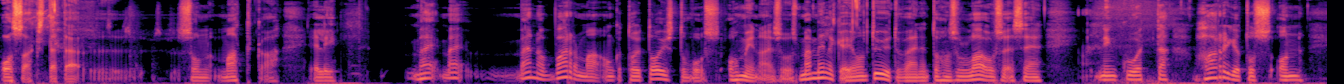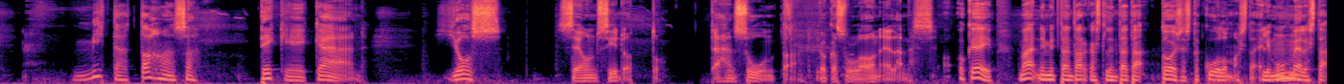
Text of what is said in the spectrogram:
osaksi tätä sun matkaa. Eli mä, mä, mä en ole varma, onko toi toistuvuus ominaisuus. Mä melkein on tyytyväinen tuohon sun lauseeseen, niin kuin että harjoitus on mitä tahansa tekeekään, jos se on sidottu tähän suuntaan, joka sulla on elämässä. Okei, mä nimittäin tarkastelen tätä toisesta kulmasta. Eli mun mm-hmm. mielestä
